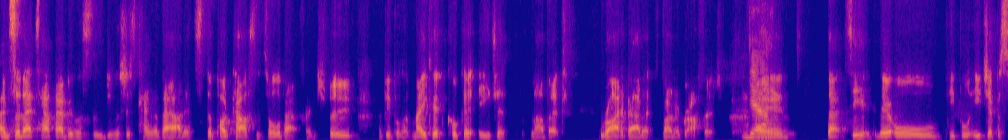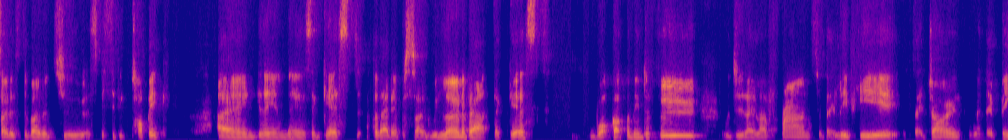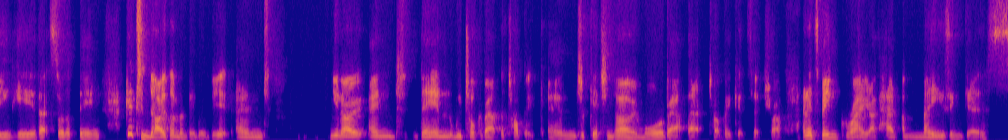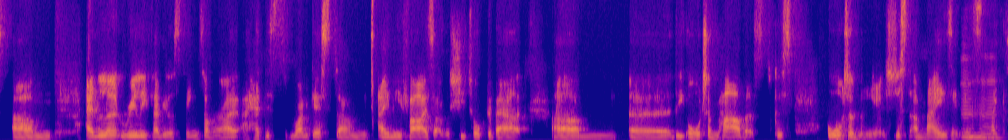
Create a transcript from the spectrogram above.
And so that's how Fabulously Delicious came about. It's the podcast that's all about French food, the people that make it, cook it, eat it, love it, write about it, photograph it. yeah. And that's it. They're all people, each episode is devoted to a specific topic. And then there's a guest for that episode. We learn about the guest, what got them into food. Do they love France? Do they live here? If they don't, when they've been here, that sort of thing. Get to know them a bit, a bit. And you know, and then we talk about the topic and get to know more about that topic, etc. And it's been great. I've had amazing guests um, and learnt really fabulous things on it. I, I had this one guest, um, Amy Pfizer, where she talked about um, uh, the autumn harvest because autumn here is just amazing. It's Mhm. like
